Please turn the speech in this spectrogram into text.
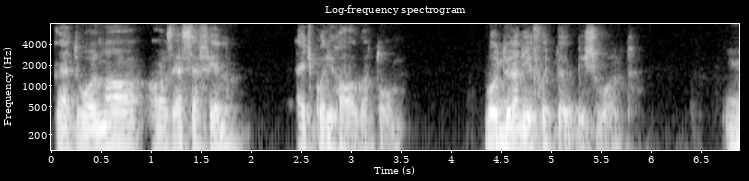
lett volna az SF-én egykori hallgatóm. Volt mm. olyan év, hogy több is volt. Mm.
